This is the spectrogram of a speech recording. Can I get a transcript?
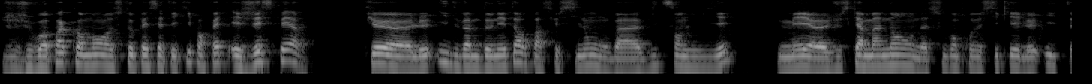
je, vois pas comment stopper cette équipe en fait et j'espère que euh, le hit va me donner tort parce que sinon on va vite s'ennuyer. Mais jusqu'à maintenant, on a souvent pronostiqué le hit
